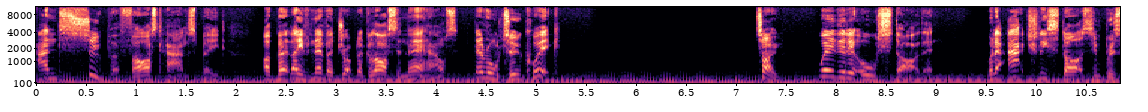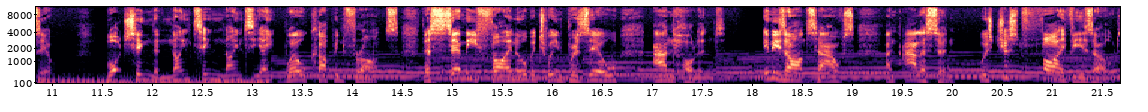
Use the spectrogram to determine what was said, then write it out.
and super fast hand speed. I bet they've never dropped a glass in their house. They're all too quick. So, where did it all start then? Well, it actually starts in Brazil, watching the 1998 World Cup in France, the semi final between Brazil and Holland. In his aunt's house, and Alisson was just five years old.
